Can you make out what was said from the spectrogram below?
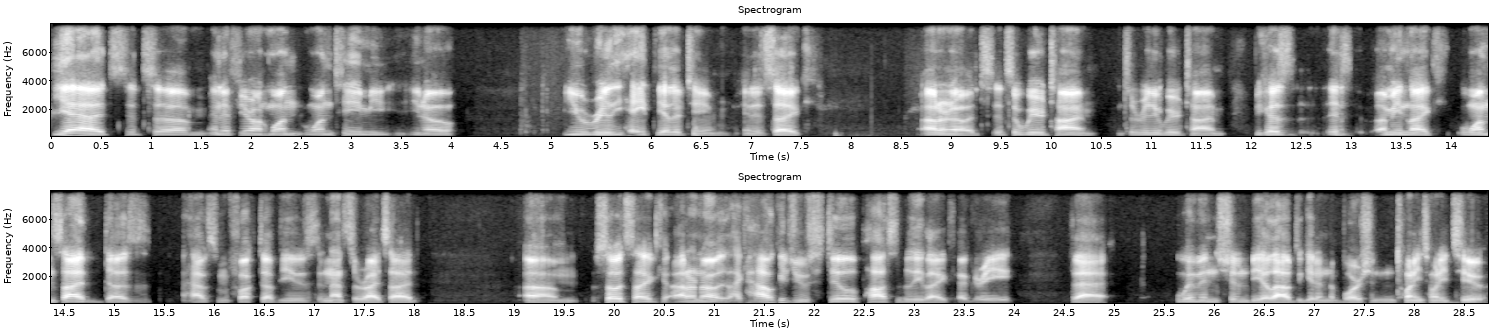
Yeah, it's it's um and if you're on one one team you you know you really hate the other team and it's like I don't know, it's it's a weird time. It's a really weird time because it's I mean like one side does have some fucked up views and that's the right side. Um so it's like I don't know, like how could you still possibly like agree that women shouldn't be allowed to get an abortion in 2022?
